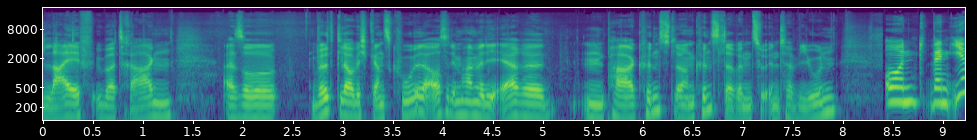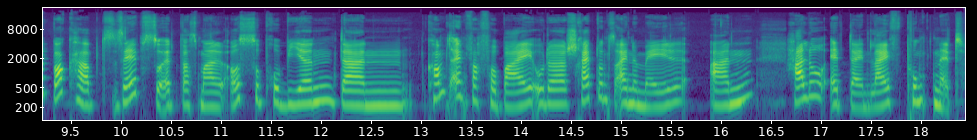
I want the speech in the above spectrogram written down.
live übertragen. Also wird, glaube ich, ganz cool. Außerdem haben wir die Ehre, ein paar Künstler und Künstlerinnen zu interviewen. Und wenn ihr Bock habt, selbst so etwas mal auszuprobieren, dann kommt einfach vorbei oder schreibt uns eine Mail an hallo at deinlive.net.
